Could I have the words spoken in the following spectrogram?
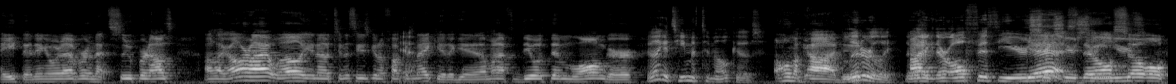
eighth inning or whatever in that super, and I was I was like, all right, well, you know, Tennessee's gonna fucking Yeah. make it again. I'm gonna have to deal with them longer. They're like a team of Tim Elkos. Oh my god, dude. Literally, they're I- like they're all fifth years, Yes, six years. they're all so old.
